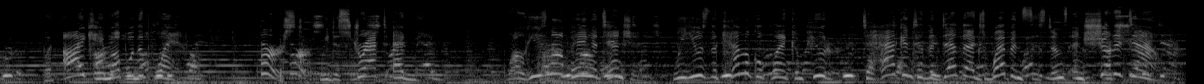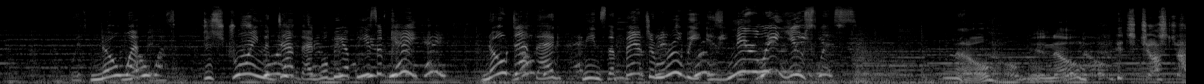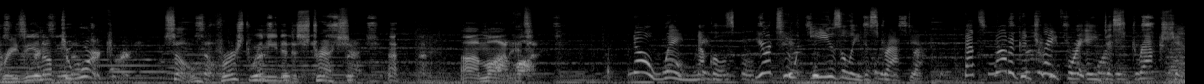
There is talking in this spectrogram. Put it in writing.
but I came up with a plan. First, we distract Eggman. While he's not paying attention, we use the chemical plant computer to hack into the Death Egg's weapon systems and shut it down. With no weapons, destroying the Death Egg will be a piece of cake. No Death Egg means the Phantom Ruby is nearly useless. Well, you know, it's just crazy enough to work. So, first we need a distraction. I'm on it. No way, Knuckles. You're too easily distracted. That's not a good trait for a distraction.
